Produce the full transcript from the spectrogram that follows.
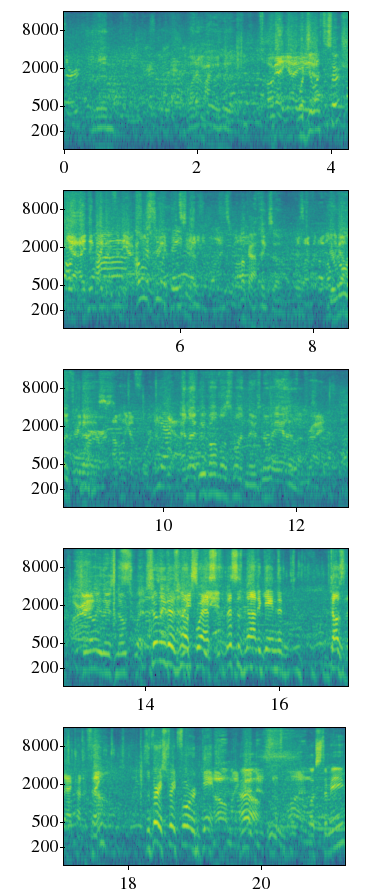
Third. And then why don't you go and hit it? Okay, yeah, yeah. Would you yeah. like to search? Yeah, I think I go for the Uh, extra I wanna see what strength they instead do. of the blind spot. I think so. I've, I've You're rolling three four- dice. I've only got four dice. Yeah. Yeah. And like we've almost won. There's no AI left. Right. All right. Surely there's no twist. Surely there's no twist. This is not a game that does that kind of thing. It's a very straightforward game. Oh my Oh. goodness. That's. Looks to me.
